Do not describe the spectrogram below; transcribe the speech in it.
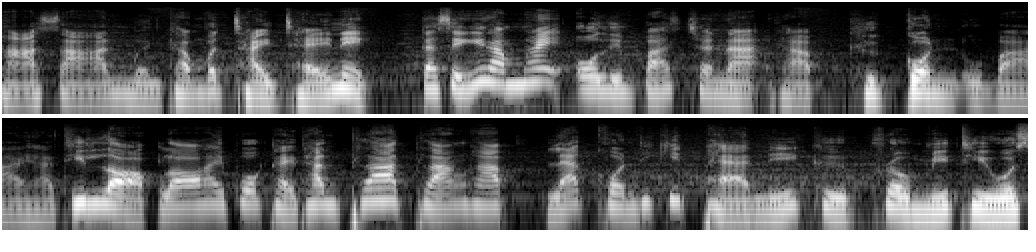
หาศาลเหมือนคำว่าไทเทนิก แต่สิ่งที่ทำให้โอลิมปัสชนะครับ คือกลอุบายฮะที่หลอกล่อให้พวกไททันพลาดพลั้งครับ และคนที่คิดแผนนี้คือ Prometheus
